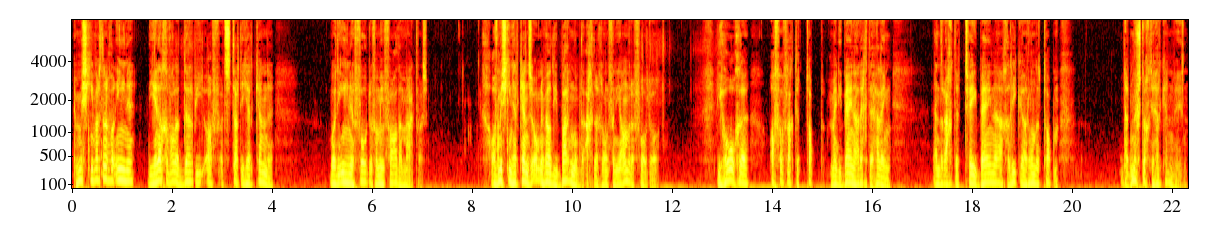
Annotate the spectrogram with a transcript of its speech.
En misschien was er nog wel een die in elk geval het derby of het stadje herkende, waar die ene foto van mijn vader maakt was. Of misschien herkennen ze ook nog wel die barng op de achtergrond van die andere foto. Die hoge, oppervlakte top met die bijna rechte helling en daarachter twee bijna gelijke ronde toppen. Dat moest toch te herkennen wezen.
